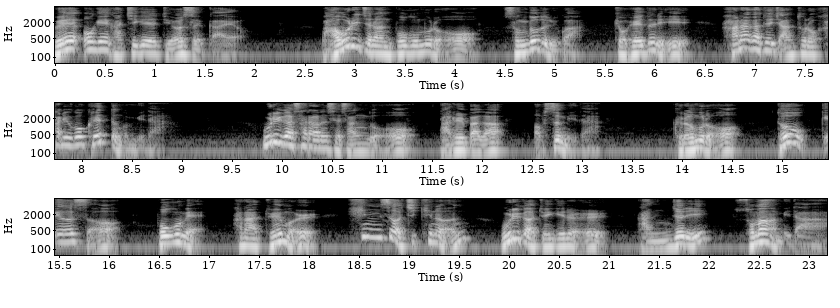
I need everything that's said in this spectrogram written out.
왜 옥에 갇히게 되었을까요? 바울이 전한 복음으로 성도들과 교회들이 하나가 되지 않도록 하려고 그랬던 겁니다. 우리가 살아가는 세상도 다를 바가 없습니다. 그러므로 더욱 깨어서 복음의 하나 됨을 힘써 지키는 우리가 되기를 간절히 소망합니다.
